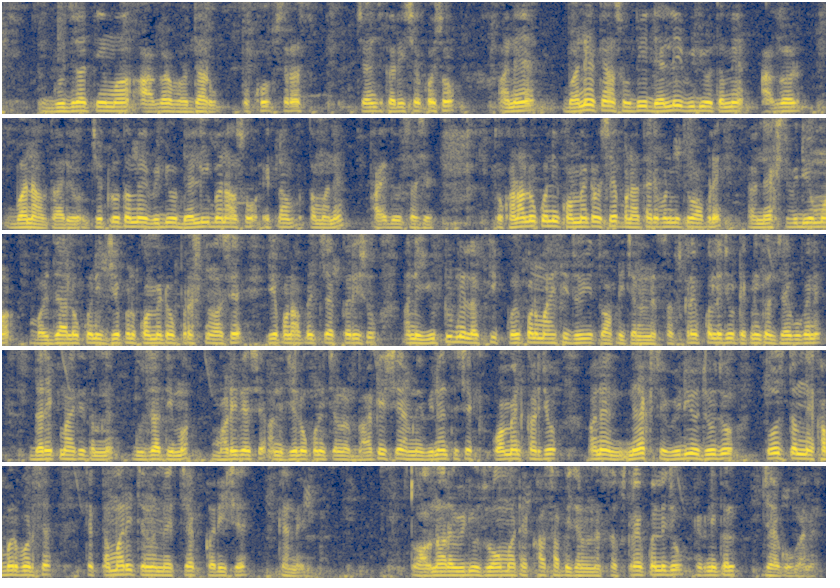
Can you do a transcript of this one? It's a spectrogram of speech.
ગુજરાતીમાં આગળ વધારું. તો ખૂબ સરસ ચેન્જ કરી શકો છો. અને બને ત્યાં સુધી ડેલી વીડિયો તમે આગળ બનાવતા રહ્યો. જેટલો તમે વીડિયો ડેલી બનાવશો, એટલા તમને ફાયદો થશે. તો ઘણા લોકોની કોમેન્ટો છે, પણ અત્યારે પણ મિત્રો આપણે નેક્સ્ટ વિડીયોમાં બધા લોકોની જે પણ કોમેન્ટો પ્રશ્ન હશે, એ પણ આપણે ચેક કરીશું. અને યુટ્યુબને લગતી કોઈ પણ માહિતી જોઈએ તો આપણી ચેનલને સબસ્ક્રાઈબ કરી લેજો. ટેકનિકલ જય ગુગને. દરેક માહિતી તમને ગુજરાતીમાં મળી રહેશે અને જે લોકોની ચેનલ બાકી છે, એમને વિનંતી છે કોમેન્ટ કરજો. અને નેક્સ્ટ વીડિયો જોજો, તો જ તમને ખબર પડશે કે તમારી ચેનલ મેં ચેક કરી છે કે નહીં. તો આવનારા વીડિયો જોવા માટે ખાસ આપણી ચેનલને સબસ્ક્રાઈબ કરી લેજો. ટેકનિકલ જય ગોગાને.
